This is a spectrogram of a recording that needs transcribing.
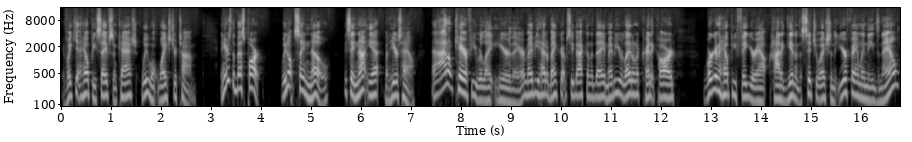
if we can't help you save some cash, we won't waste your time. And here's the best part. We don't say no. We say not yet, but here's how. Now, I don't care if you relate here or there. Maybe you had a bankruptcy back in the day. Maybe you were late on a credit card. We're going to help you figure out how to get in the situation that your family needs now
